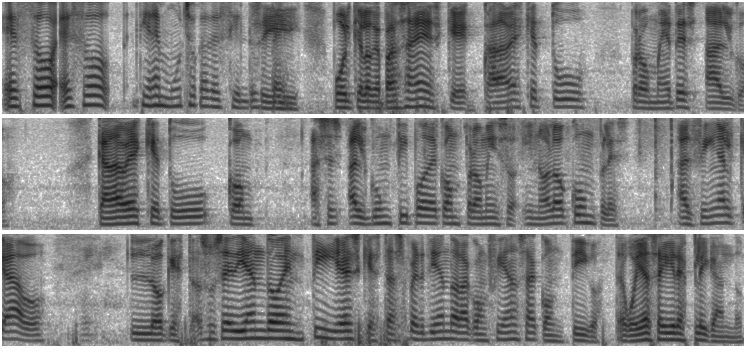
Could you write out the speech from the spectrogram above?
eso, eso tiene mucho que decir de usted. Sí, porque lo que pasa es que cada vez que tú prometes algo, cada vez que tú haces algún tipo de compromiso y no lo cumples, al fin y al cabo, lo que está sucediendo en ti es que estás perdiendo la confianza contigo. Te voy a seguir explicando.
